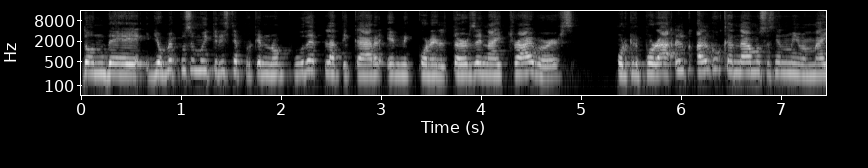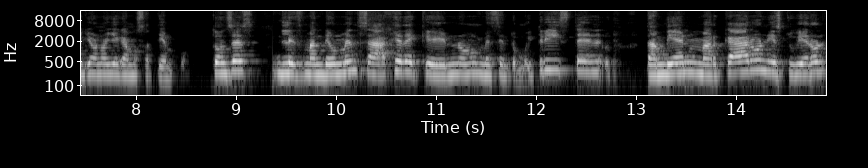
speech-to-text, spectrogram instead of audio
donde yo me puse muy triste porque no pude platicar con el Thursday Night Drivers, porque por algo que andábamos haciendo mi mamá y yo no llegamos a tiempo. Entonces les mandé un mensaje de que no me siento muy triste, también marcaron y estuvieron,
